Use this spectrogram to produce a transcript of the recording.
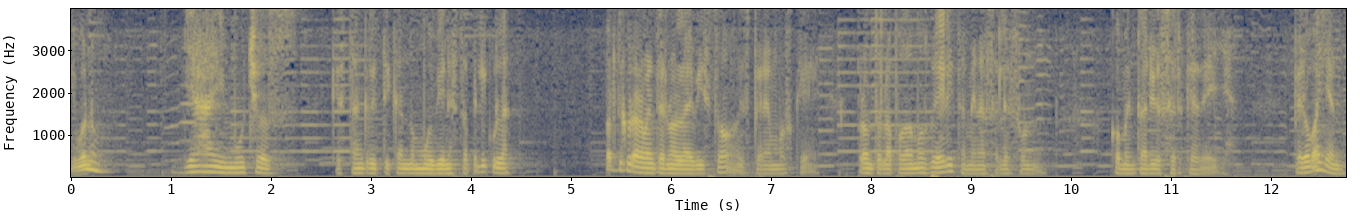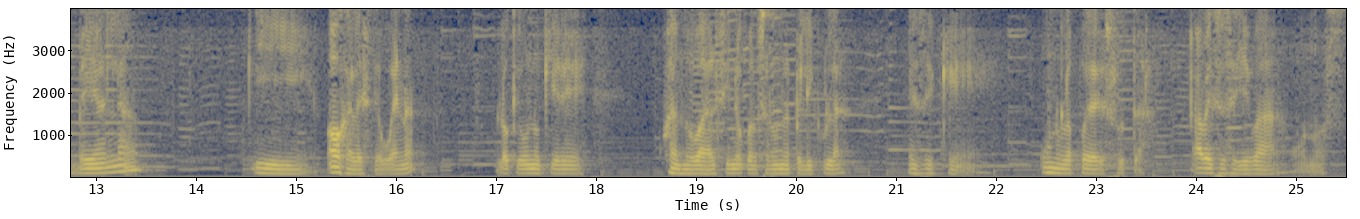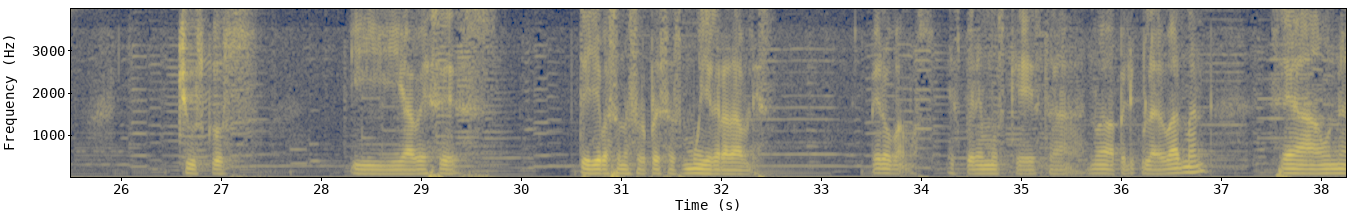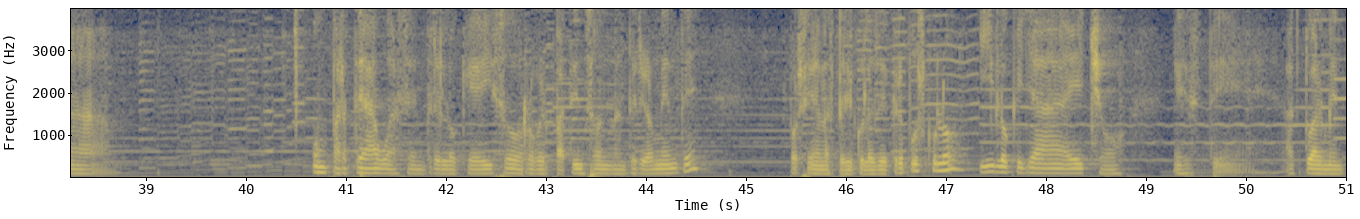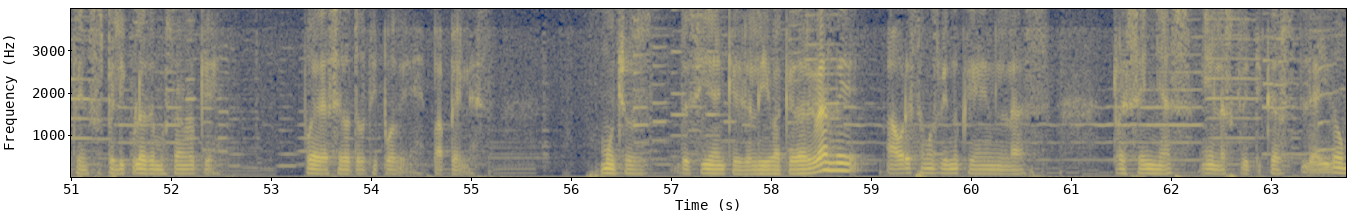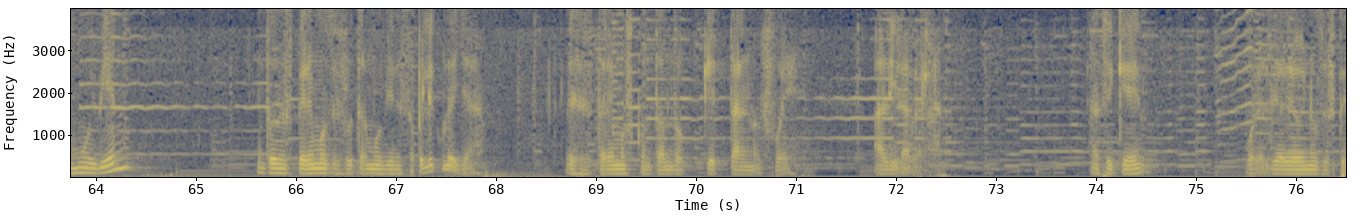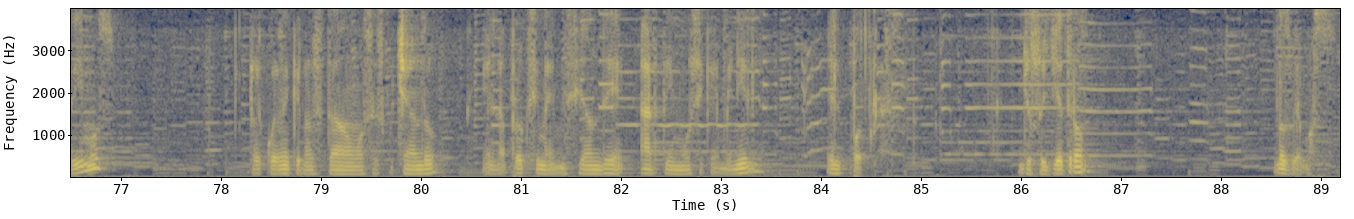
Y bueno, ya hay muchos que están criticando muy bien esta película. Particularmente no la he visto, esperemos que pronto la podamos ver y también hacerles un comentario acerca de ella. Pero vayan, véanla y ojalá esté buena. Lo que uno quiere cuando va al cine o cuando sale una película es de que uno la pueda disfrutar. A veces se lleva unos chuscos y a veces te llevas unas sorpresas muy agradables. Pero vamos, esperemos que esta nueva película de Batman sea una un parteaguas entre lo que hizo Robert Pattinson anteriormente, por si en las películas de Crepúsculo, y lo que ya ha hecho este actualmente en sus películas demostrando que puede hacer otro tipo de papeles. Muchos decían que le iba a quedar grande, ahora estamos viendo que en las reseñas y en las críticas le ha ido muy bien entonces esperemos disfrutar muy bien esta película y ya les estaremos contando qué tal nos fue al ir a verla. Así que por el día de hoy nos despedimos. Recuerden que nos estábamos escuchando en la próxima emisión de Arte y Música en Vinil, el podcast. Yo soy Jetro. Nos vemos.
